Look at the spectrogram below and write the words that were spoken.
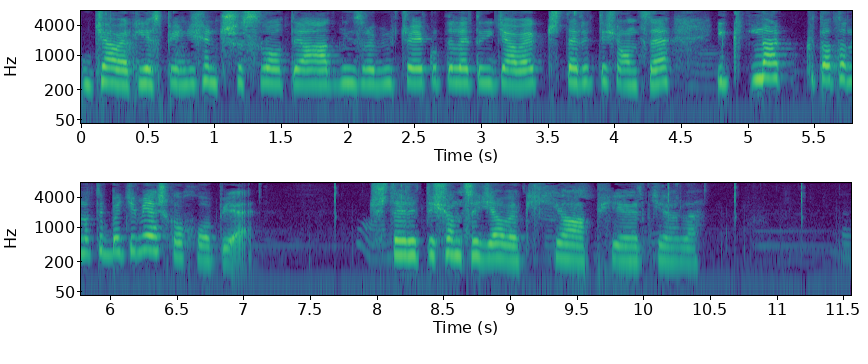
działek? Jest 53 sloty, a admin zrobił człowieku tyle tych działek, 4000 i na, kto to na tym będzie mieszkał, chłopie? 4000 działek, ja pierdzielę. Tak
